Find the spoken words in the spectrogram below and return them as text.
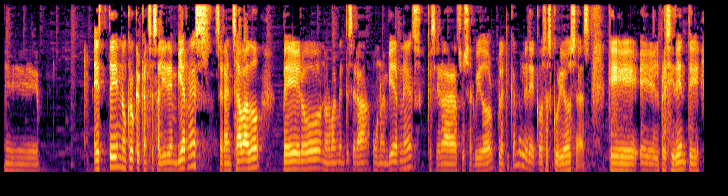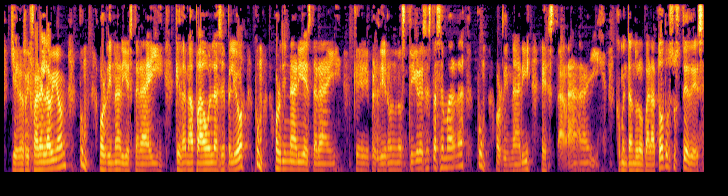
Eh, este no creo que alcance a salir en viernes, será en sábado, pero normalmente será uno en viernes, que será su servidor platicándole de cosas curiosas, que el presidente quiere rifar el avión, pum, Ordinaria estará ahí, que Dana Paola se peleó, pum, Ordinaria estará ahí, que perdieron los Tigres esta semana, pum, Ordinary estará ahí, comentándolo para todos ustedes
